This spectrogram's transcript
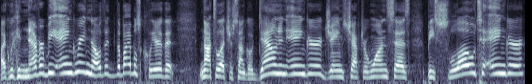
Like we can never be angry. No, the, the Bible's clear that not to let your sun go down in anger. James chapter 1 says, be slow to anger.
